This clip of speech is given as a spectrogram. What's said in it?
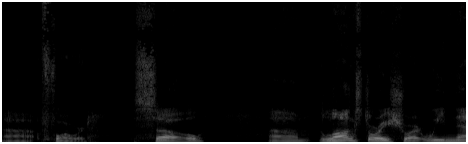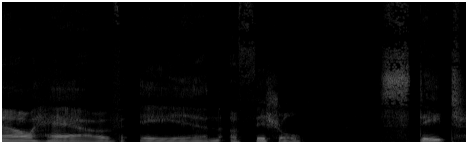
uh, forward. So, um, long story short, we now have an official state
